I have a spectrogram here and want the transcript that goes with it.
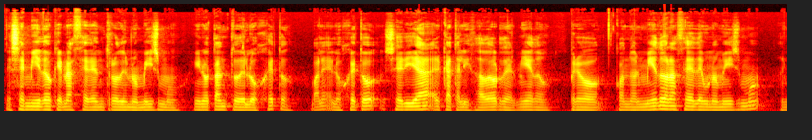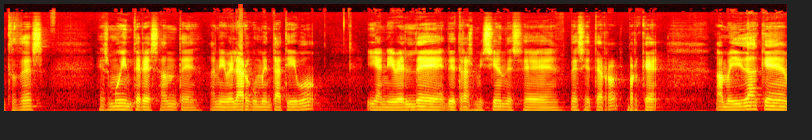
ese miedo que nace dentro de uno mismo y no tanto del objeto, ¿vale? El objeto sería el catalizador del miedo, pero cuando el miedo nace de uno mismo, entonces es muy interesante a nivel argumentativo y a nivel de, transmisión de ese, de ese terror. Porque a medida que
